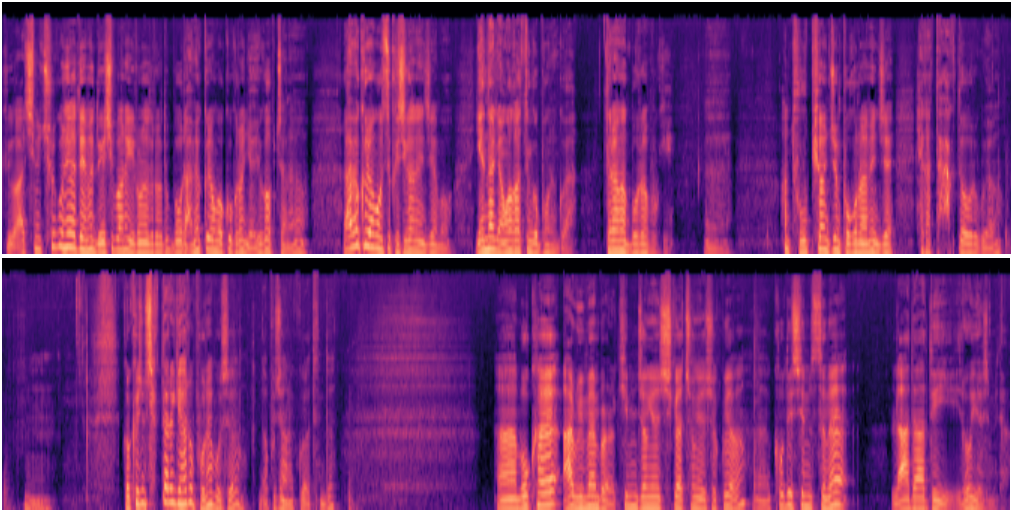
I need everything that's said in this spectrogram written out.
그 아침에 출근해야 되면 4시 반에 일어나더라도 뭐 라면 끓여 먹고 그런 여유가 없잖아요. 라면 끓여 먹어서 그 시간에 이제 뭐 옛날 영화 같은 거 보는 거야. 드라마 몰아보기. 예. 한두 편쯤 보고 나면 이제 해가 딱 떠오르고요. 음. 그렇게 좀 색다르게 하루 보내보세요. 나쁘지 않을 것 같은데. 아, 모카의 I Remember 김정현 씨가 청해 주셨고요. 아, 코디 심슨의 라다디로 이어집니다.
